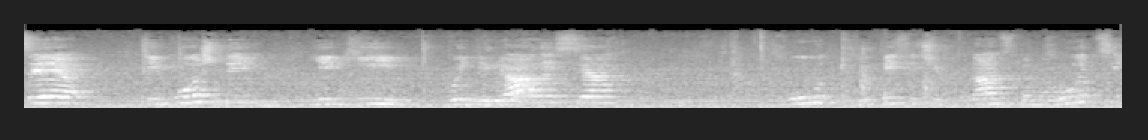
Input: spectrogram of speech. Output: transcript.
Це ті кошти, які виділялися у 2015 році.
